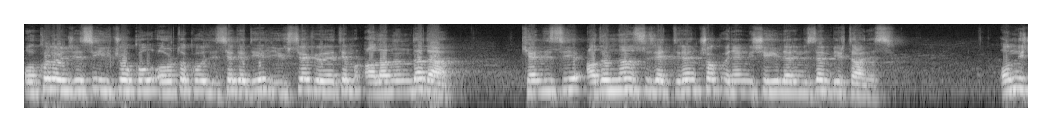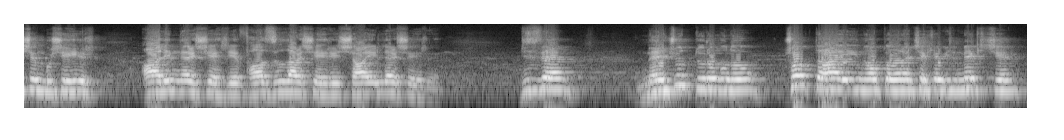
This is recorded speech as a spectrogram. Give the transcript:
okul öncesi ilkokul, ortaokul, lisede değil yüksek öğretim alanında da kendisi adından söz ettiren çok önemli şehirlerimizden bir tanesi. Onun için bu şehir alimler şehri, fazıllar şehri, şairler şehri. Biz de mevcut durumunu çok daha iyi noktalara çekebilmek için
